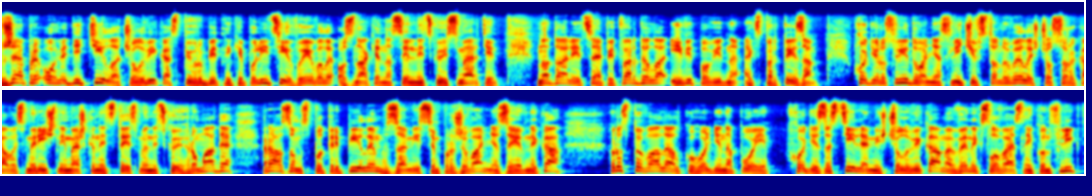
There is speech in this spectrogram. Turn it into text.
Вже при огляді тіла чоловіка співробітники поліції виявили ознаки насильницької смерті. Надалі це підтвердила і відповідна експертиза. В ході розслідування слідчі встановили, що 48-річний мешканець Тисменницької громади разом з потерпілим за місцем проживання заявника. Розпивали алкогольні напої. В ході застілля між чоловіками виник словесний конфлікт,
